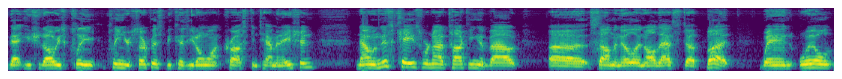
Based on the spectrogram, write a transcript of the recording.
that you should always clean clean your surface because you don't want cross contamination. Now in this case, we're not talking about uh, salmonella and all that stuff. But when oil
